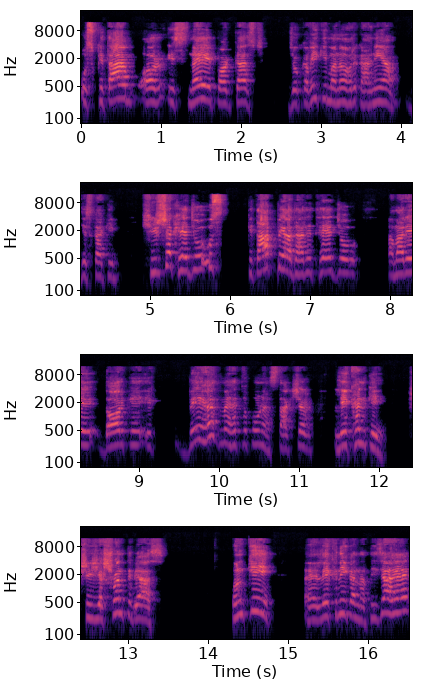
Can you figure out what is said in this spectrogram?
उस किताब और इस नए पॉडकास्ट जो कवि की मनोहर कहानियाँ, जिसका की शीर्षक है, जो उस किताब पे आधारित है, जो हमारे दौर के एक बेहद महत्वपूर्ण हस्ताक्षर लेखन के श्री यशवंत व्यास, उनकी लेखनी का नतीजा है।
